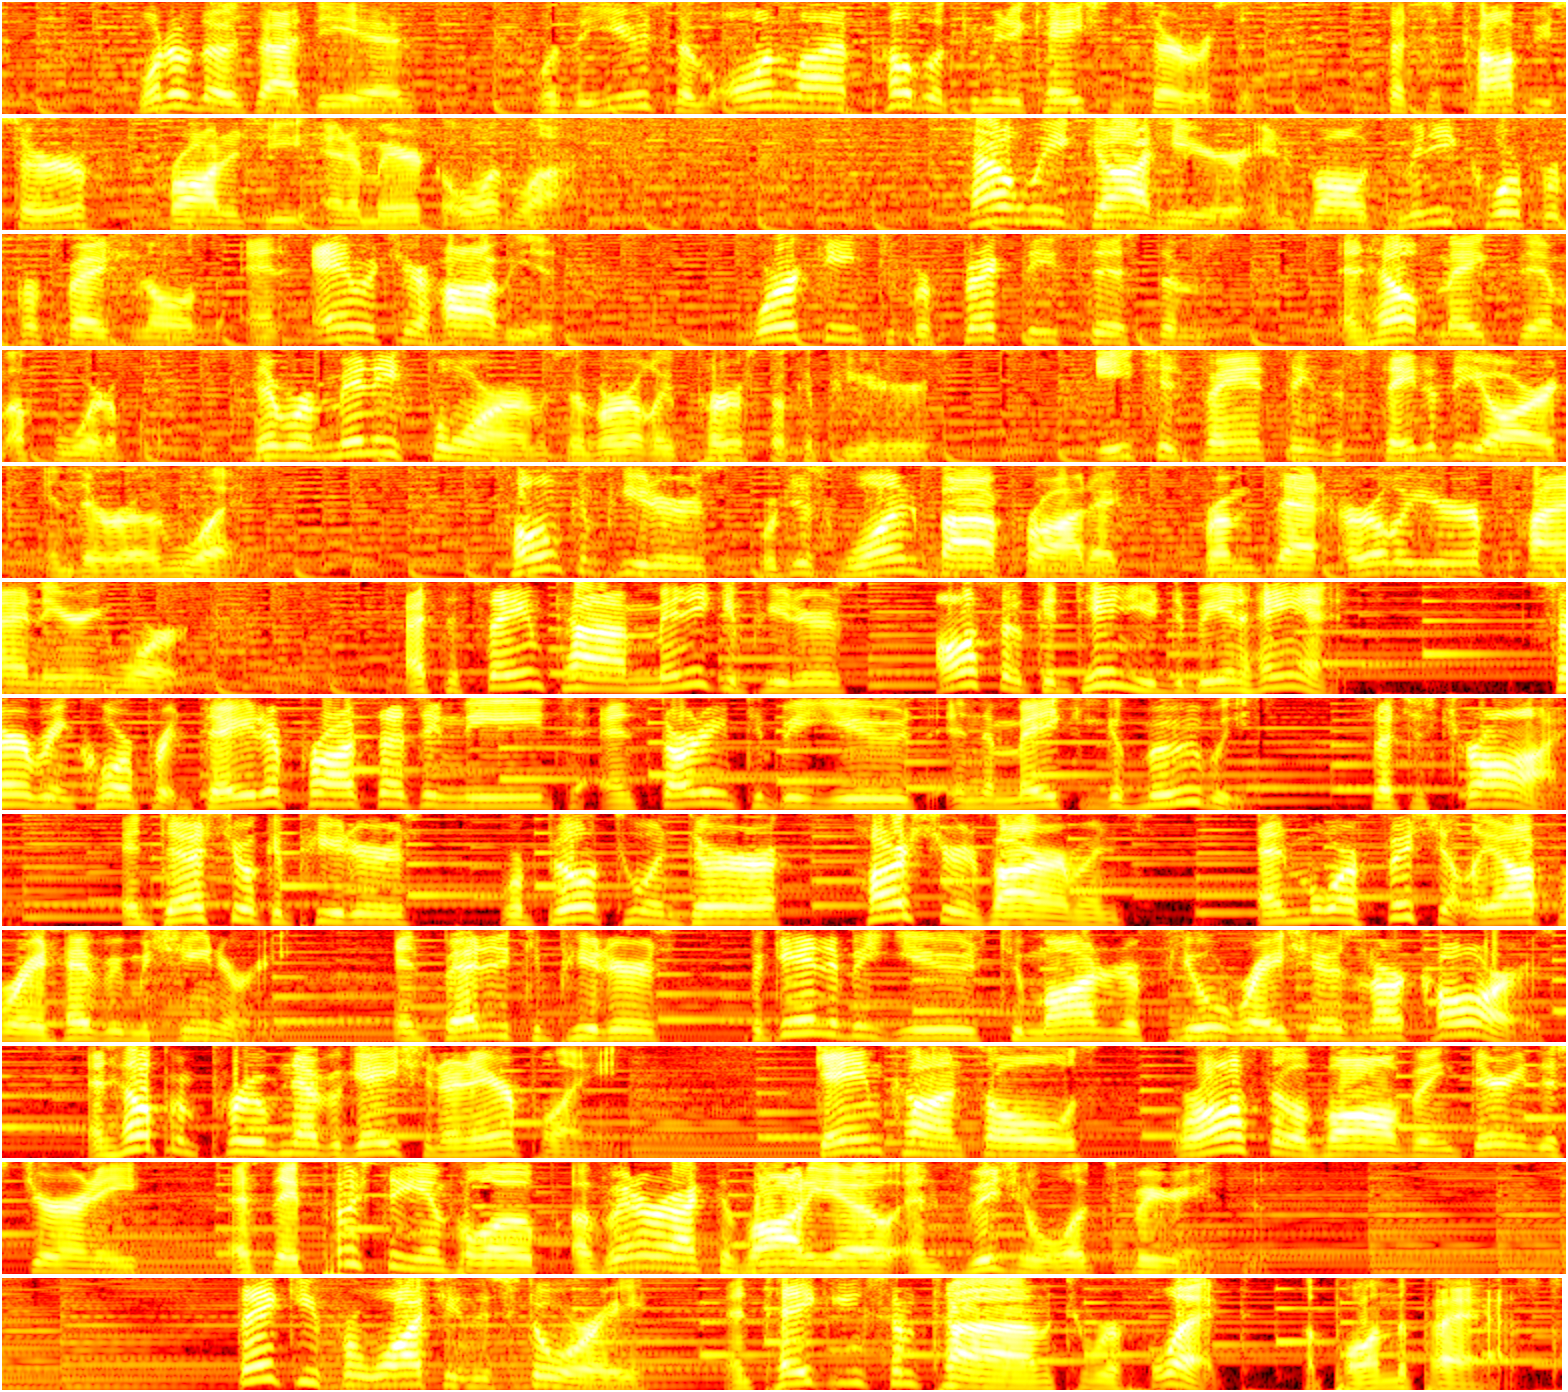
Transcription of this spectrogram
One of those ideas was the use of online public communication services, such as CompuServe, Prodigy, and America Online. How we got here involved many corporate professionals and amateur hobbyists working to perfect these systems and help make them affordable. There were many forms of early personal computers, each advancing the state of the art in their own way. Home computers were just one byproduct from that earlier pioneering work. At the same time, many computers also continued to be enhanced, serving corporate data processing needs and starting to be used in the making of movies, such as Tron. Industrial computers were built to endure harsher environments and more efficiently operate heavy machinery. Embedded computers began to be used to monitor fuel ratios in our cars and help improve navigation in airplanes. Game consoles were also evolving during this journey as they pushed the envelope of interactive audio and visual experiences. Thank you for watching this story and taking some time to reflect upon the past.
